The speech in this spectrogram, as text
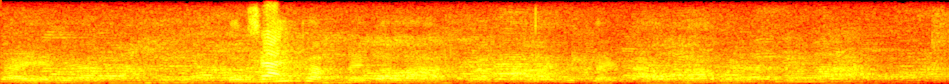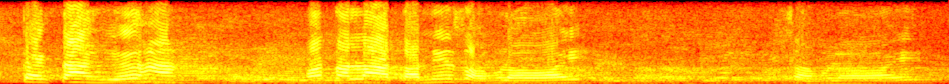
ไก่อย่างเงี้ยตรงใช่นี้กับในตลาดราคาจะแตกต่างมากไหมๆแตกต่างเยอะค่ะ เพราะตลาดตอนนี้200 200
